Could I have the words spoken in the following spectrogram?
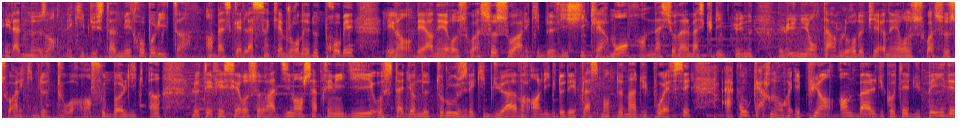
et Lannemezan, l'équipe du stade métropolitain. En basket, la cinquième journée de Pro B, l'élan Béarnais reçoit ce soir l'équipe de Vichy-Clermont. En National masculine 1, l'Union Tarbes-Lourdes de Pyrénées reçoit ce soir l'équipe de Tours. En football Ligue 1, le TFC recevra dimanche après-midi au Stadium de Toulouse l'équipe du Havre. En Ligue 2, déplacement demain du Pau FC à Concarneau. Et puis en handball du côté du Pays des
